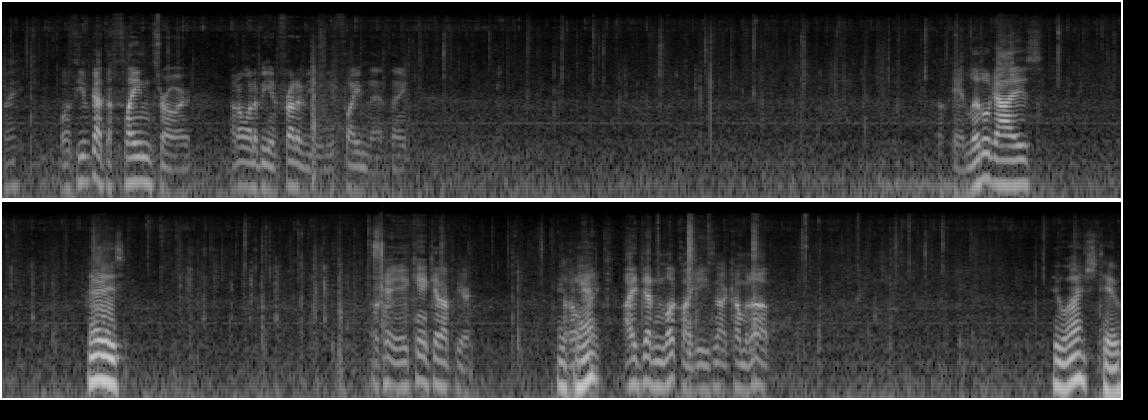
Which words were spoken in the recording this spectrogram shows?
way? Well, if you've got the flamethrower, I don't want to be in front of you when you flame that thing. Okay, little guys. There it is. Okay, he can't get up here. You I don't can't? think. I didn't look like it. He's not coming up. He wants to.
